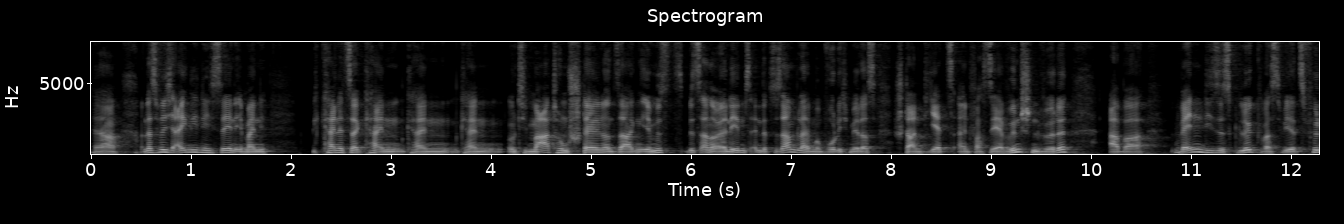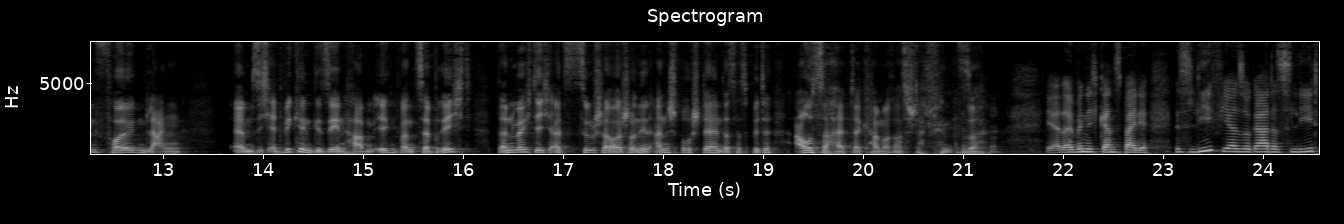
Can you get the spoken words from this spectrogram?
Ja, und das will ich eigentlich nicht sehen. Ich meine, ich kann jetzt ja kein, kein, kein Ultimatum stellen und sagen, ihr müsst bis an euer Lebensende zusammenbleiben, obwohl ich mir das Stand jetzt einfach sehr wünschen würde. Aber wenn dieses Glück, was wir jetzt fünf Folgen lang ähm, sich entwickeln gesehen haben, irgendwann zerbricht, dann möchte ich als Zuschauer schon den Anspruch stellen, dass das bitte außerhalb der Kameras stattfinden soll. Ja, da bin ich ganz bei dir. Es lief ja sogar das Lied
